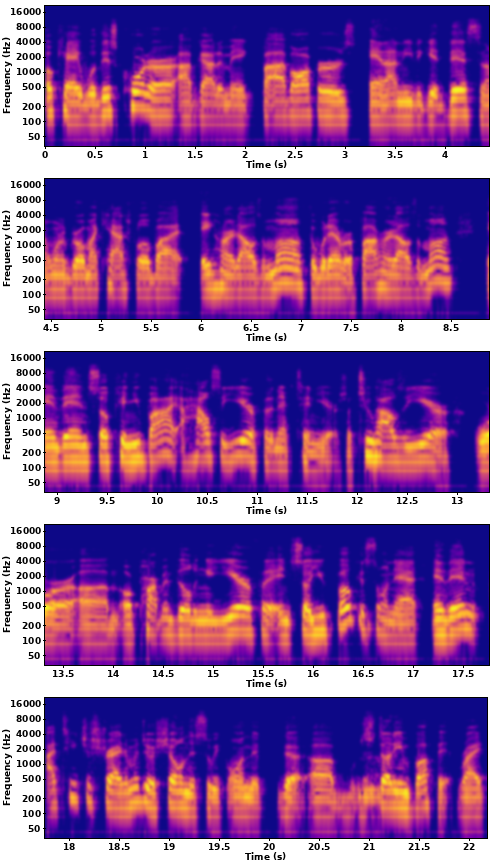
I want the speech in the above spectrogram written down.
Okay, well, this quarter I've got to make five offers, and I need to get this, and I want to grow my cash flow by eight hundred dollars a month or whatever, five hundred dollars a month and then, so can you buy a house a year for the next 10 years or two houses a year or, um, or apartment building a year for, and so you focus on that. And then I teach a strategy. I'm going to do a show on this week on the, the, uh, studying Buffett, right?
